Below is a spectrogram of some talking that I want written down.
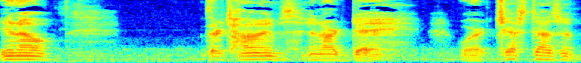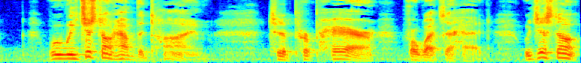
You know, there are times in our day where it just doesn't, we just don't have the time to prepare for what's ahead. We just don't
